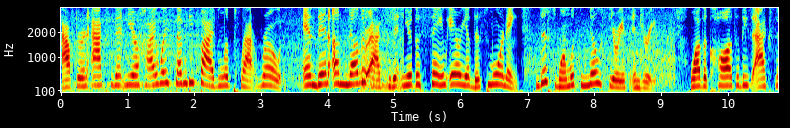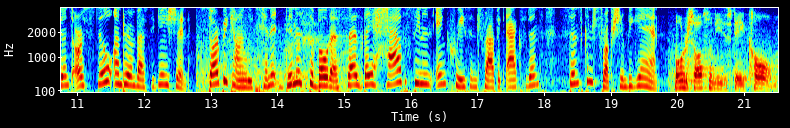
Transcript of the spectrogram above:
after an accident near Highway 75 and La Platte Road. And then another accident near the same area this morning, this one with no serious injuries. While the cause of these accidents are still under investigation, Sarpy County Lieutenant Dennis Sabota says they have seen an increase in traffic accidents since construction began. Motorists also need to stay calm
